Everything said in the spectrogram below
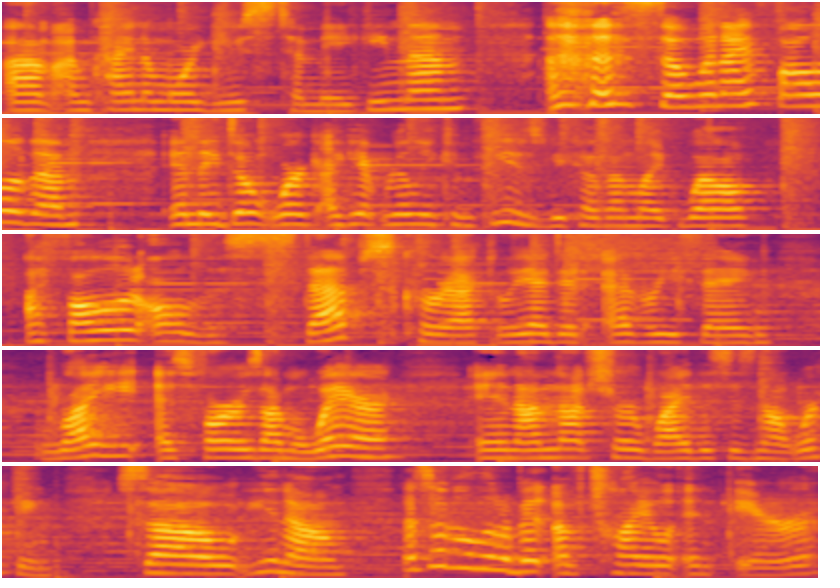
um, I'm kind of more used to making them. so when I follow them and they don't work, I get really confused because I'm like, well, I followed all the steps correctly. I did everything right as far as I'm aware, and I'm not sure why this is not working. So, you know, let's have a little bit of trial and error,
